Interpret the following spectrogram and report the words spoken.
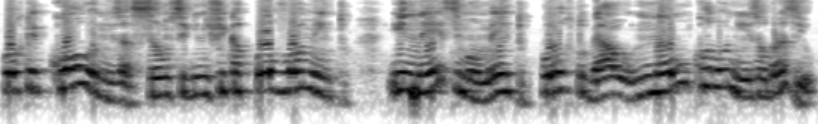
Porque colonização significa povoamento. E nesse momento, Portugal não coloniza o Brasil.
